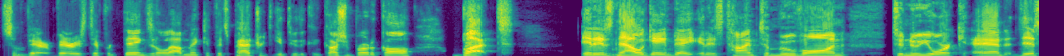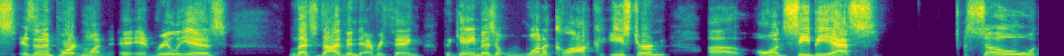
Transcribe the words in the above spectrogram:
some ver- various different things. It allowed Minkah Fitzpatrick to get through the concussion protocol. But it is now a game day. It is time to move on to New York. And this is an important one. It, it really is. Let's dive into everything. The game is at one o'clock Eastern uh, on CBS. So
